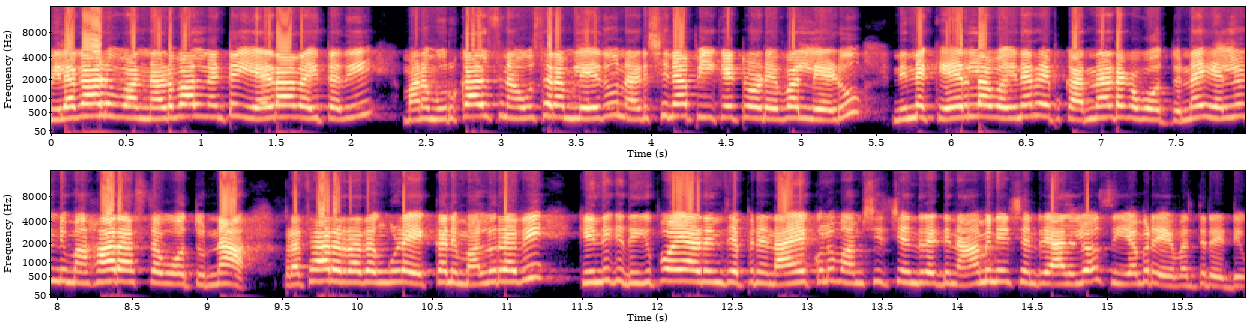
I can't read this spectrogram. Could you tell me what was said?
పిల్లగాడు వాడు నడవాలంటే ఏడాది అవుతుంది మనం ఉరకాల్సిన అవసరం లేదు. నడిచినా పీకెటోడు ఎవ్వరు లేడు. నిన్న కేరళ పోయినా రేపు కర్ణాటక పోతున్నా ఎల్లుండి మహారాష్ట్ర పోతున్నా. ప్రచార రథం కూడా ఎక్కని మల్లురవి కిందికి దిగిపోయాడని చెప్పిన నాయకులు వంశీచంద్ర రెడ్డి నామినేషన్ ర్యాలీలో సీఎం రేవంత్ రెడ్డి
